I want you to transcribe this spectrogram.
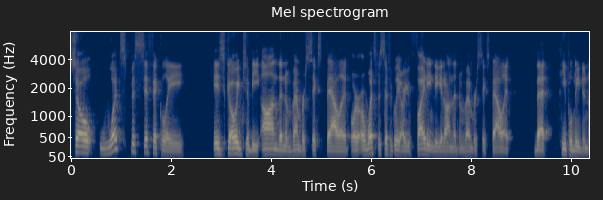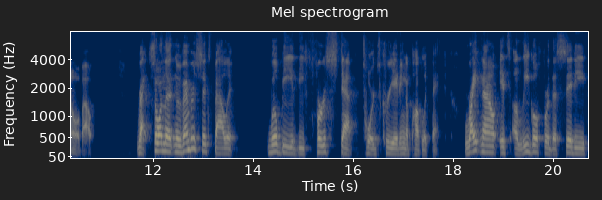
So, what specifically is going to be on the November 6th ballot, or, or what specifically are you fighting to get on the November 6th ballot that people need to know about? Right. So, on the November 6th ballot will be the first step towards creating a public bank. Right now, it's illegal for the city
